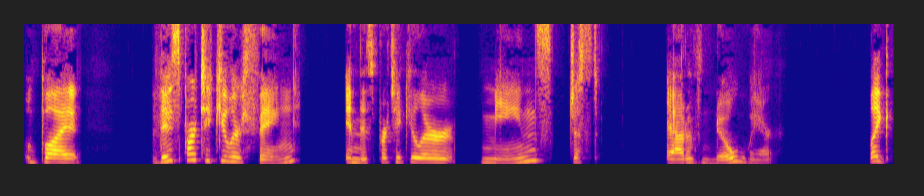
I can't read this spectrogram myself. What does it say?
but this particular thing in this particular means just out of nowhere. Like,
